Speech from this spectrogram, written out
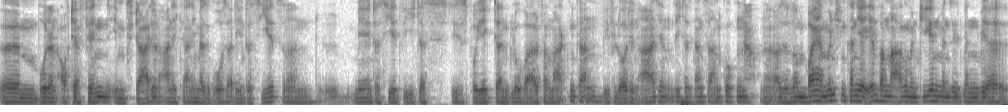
ähm, wo dann auch der Fan im Stadion eigentlich gar nicht mehr so großartig interessiert, sondern äh, mehr interessiert, wie ich das, dieses Projekt dann global vermarkten kann, wie viele Leute in Asien sich das Ganze angucken. Ja. Ne? Also so ein Bayern München kann ja irgendwann mal argumentieren, wenn, sie, wenn wir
